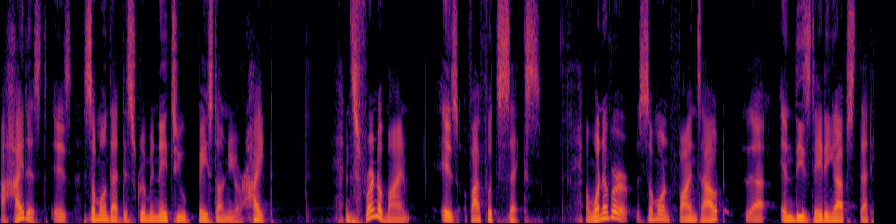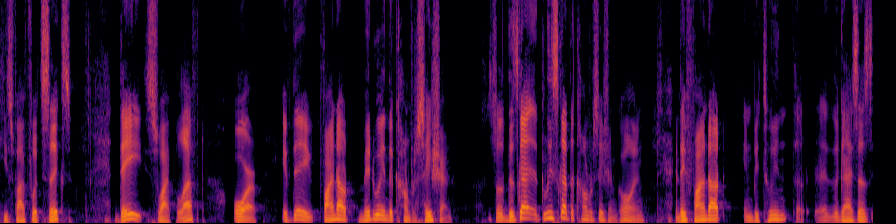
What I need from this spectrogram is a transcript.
a heightist is someone that discriminates you based on your height. And this friend of mine is five foot six. And whenever someone finds out that in these dating apps that he's five foot six, they swipe left, or if they find out midway in the conversation, so this guy at least got the conversation going, and they find out in between, the, the guy says,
